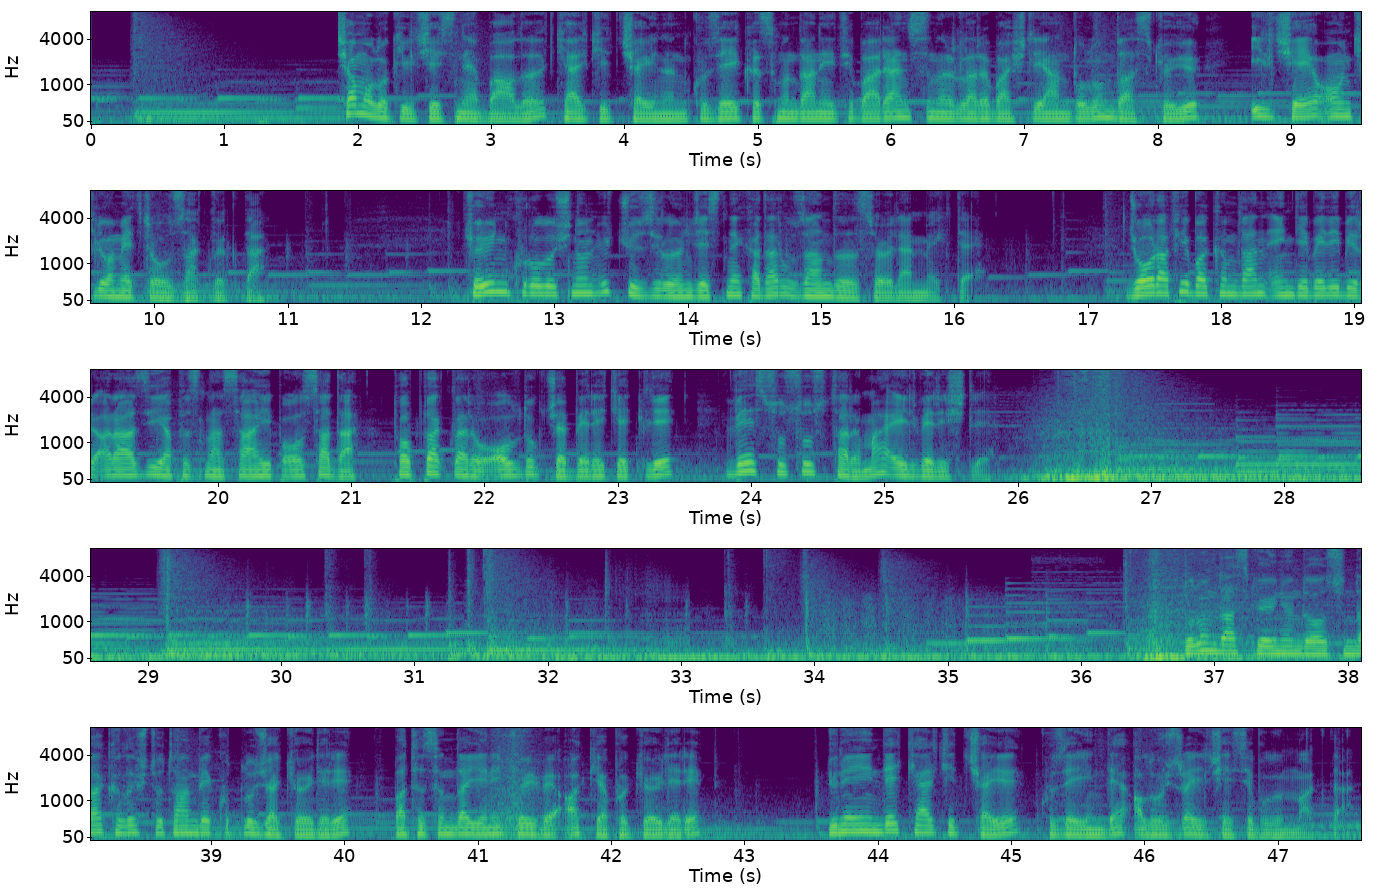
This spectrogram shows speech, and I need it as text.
Çamoluk ilçesine bağlı Kelkit Çayı'nın kuzey kısmından itibaren sınırları başlayan Dulundas köyü ilçeye 10 kilometre uzaklıkta. Köyün kuruluşunun 300 yıl öncesine kadar uzandığı söylenmekte. Coğrafi bakımdan engebeli bir arazi yapısına sahip olsa da toprakları oldukça bereketli ve susuz tarıma elverişli. Dulundas köyünün doğusunda Kılıç Tutan ve Kutluca köyleri, batısında Yeniköy ve Akyapı köyleri, güneyinde Kelkit Çayı, kuzeyinde Alucra ilçesi bulunmakta.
